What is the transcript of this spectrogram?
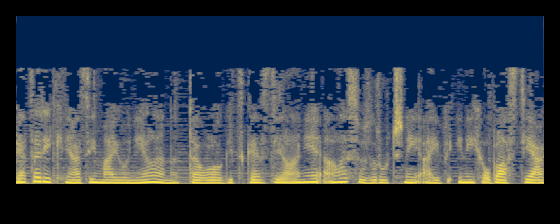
Viacerí kňazi majú nielen teologické vzdelanie, ale sú zruční aj v iných oblastiach.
